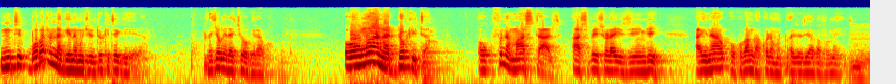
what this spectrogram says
Nti bwoba tonagenda mu kintu kitegeera nakyongera kyogerako. Omwana dokita okufuna masters aspecializing ayina okuba nga akola mu ddwaliro lya gavumenti. Mm.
